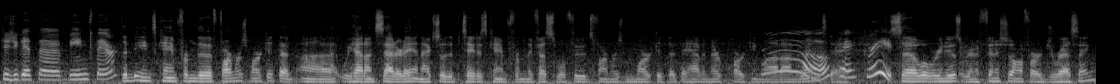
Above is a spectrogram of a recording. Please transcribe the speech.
did you get the beans there? The beans came from the farmers market that uh, we had on Saturday, and actually the potatoes came from the Festival Foods farmers market that they have in their parking lot on Oh, Wednesday. okay, great. So what we're going to do is we're going to finish off our dressing.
